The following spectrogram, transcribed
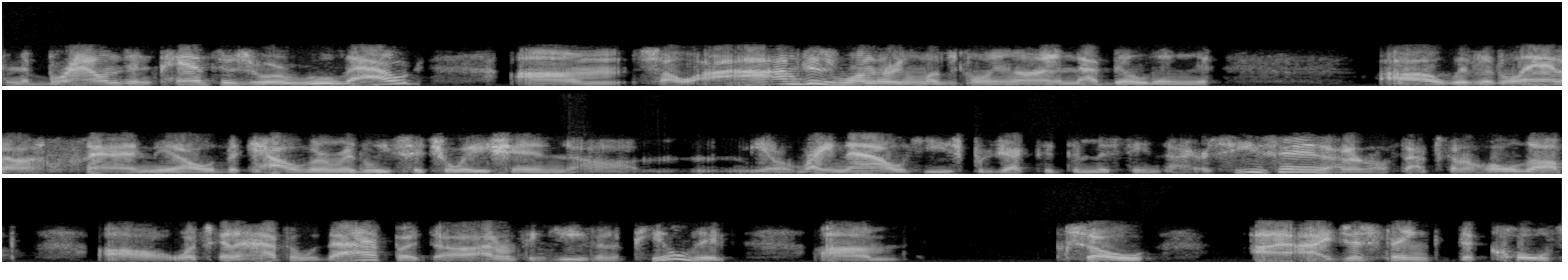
and the Browns and Panthers were ruled out. Um, so I'm just wondering what's going on in that building uh, with Atlanta and you know the Calvin Ridley situation. Um, you know, right now he's projected to miss the entire season. I don't know if that's going to hold up. Uh, what's going to happen with that? But uh, I don't think he even appealed it. Um, so I, I just think the Colts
